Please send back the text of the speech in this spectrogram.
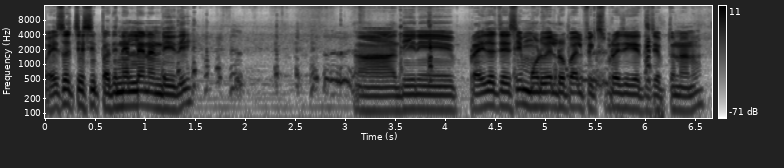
వయసు వచ్చేసి పది నెలలేనండి ఇది. దీని ప్రైస్ వచ్చేసి మూడు వేల రూపాయలు ఫిక్స్ ప్రైజ్కి అయితే చెప్తున్నాను.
